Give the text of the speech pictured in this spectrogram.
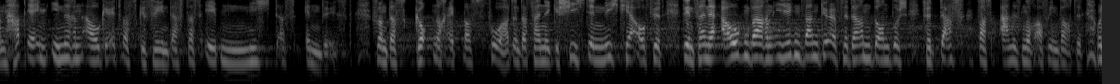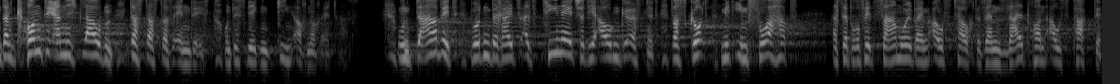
dann hat er im inneren Auge etwas gesehen, dass das eben nicht das Ende ist, sondern dass Gott noch etwas vorhat und dass seine Geschichte nicht hier aufhört, denn seine Augen waren irgendwann geöffnet da am Dornbusch für das, was alles noch auf ihn wartet. Und dann konnte er nicht glauben, dass das das Ende ist. Und deswegen ging auch noch etwas. Und David wurden bereits als Teenager die Augen geöffnet, was Gott mit ihm vorhat, als der Prophet Samuel beim auftauchte, sein Salbhorn auspackte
